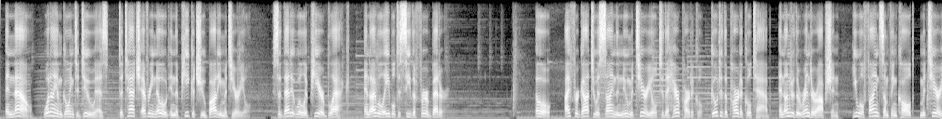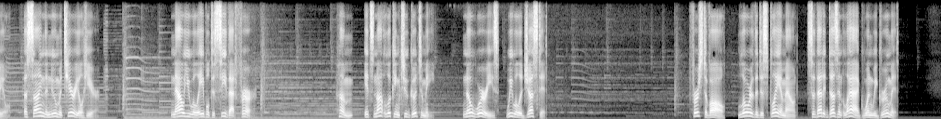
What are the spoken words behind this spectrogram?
And now, what I am going to do is, detach every node in the Pikachu body material. So that it will appear black, and I will able to see the fur better. Oh, I forgot to assign the new material to the hair particle. Go to the particle tab, and under the render option, you will find something called material. Assign the new material here. Now you will able to see that fur. Hmm, it's not looking too good to me. No worries, we will adjust it. First of all, lower the display amount, so that it doesn't lag when we groom it.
